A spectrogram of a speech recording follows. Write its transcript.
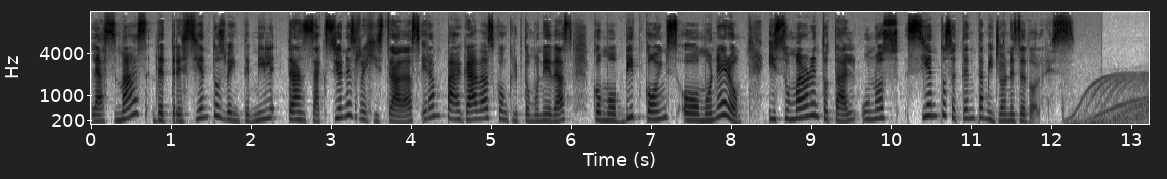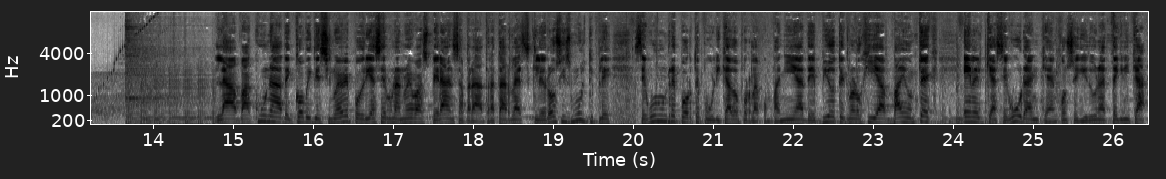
Las más de 320 mil transacciones registradas eran pagadas con criptomonedas como bitcoins o Monero y sumaron en total unos 170 millones de dólares. La vacuna de COVID-19 podría ser una nueva esperanza para tratar la esclerosis múltiple, según un reporte publicado por la compañía de biotecnología BioNTech, en el que aseguran que han conseguido una técnica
